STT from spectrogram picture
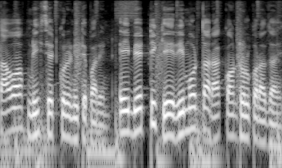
তাও আপনি সেট করে নিতে পারেন। এই বেডটিকে রিমোট দ্বারা কন্ট্রোল করা যায়।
